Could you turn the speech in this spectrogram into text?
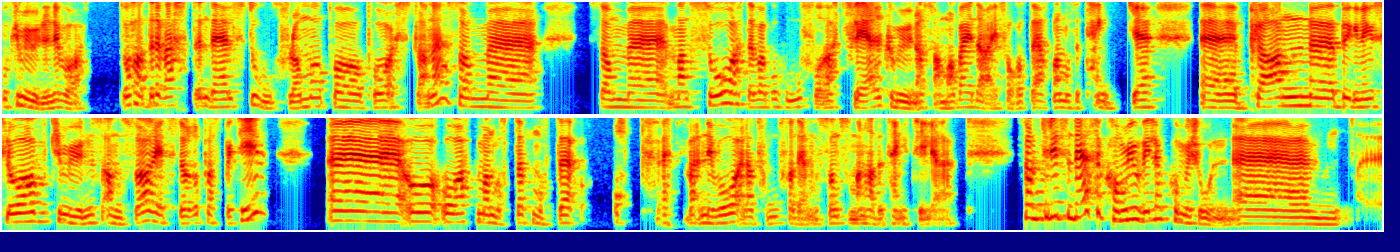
på kommunenivå. Da hadde det vært en del storflommer på, på Østlandet som, eh, som eh, man så at det var behov for at flere kommuner samarbeida i forhold til at man måtte tenke eh, plan, eh, bygningslov, kommunens ansvar i et større perspektiv. Eh, og, og at man måtte på en måte opp et nivå eller to fra dem, sånn som man hadde tenkt tidligere. Samtidig som det så kom jo Willoch-kommisjonen. Eh,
